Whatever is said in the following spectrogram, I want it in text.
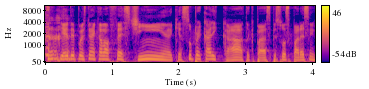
e aí depois tem aquela festinha que é super caricata, que as pessoas parecem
